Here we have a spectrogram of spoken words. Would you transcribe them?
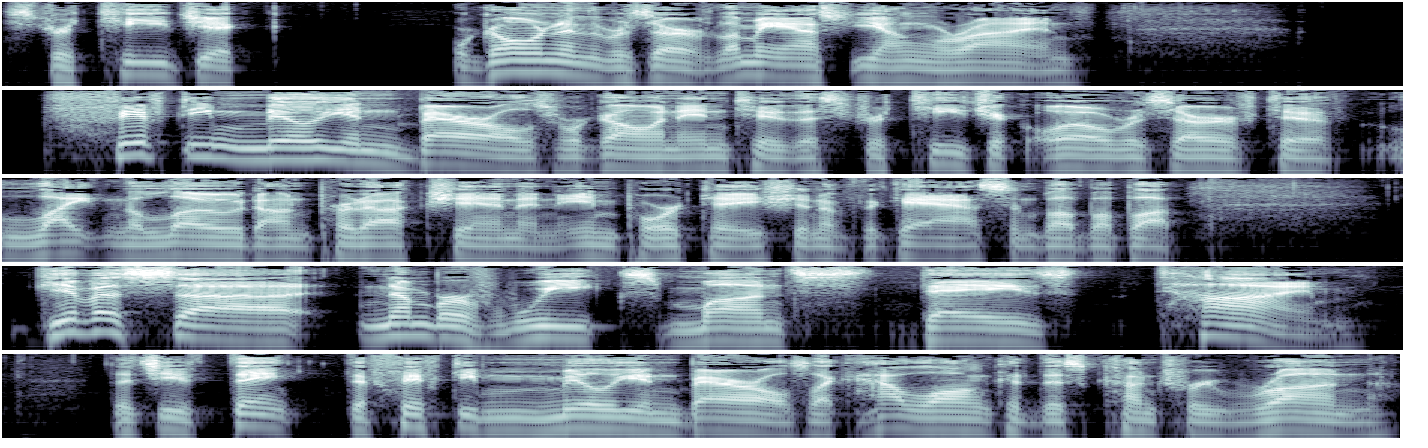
strategic. We're going in the reserve. Let me ask young Ryan. 50 million barrels we're going into the strategic oil reserve to lighten the load on production and importation of the gas and blah blah blah give us a number of weeks, months, days, time that you think the 50 million barrels, like how long could this country run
